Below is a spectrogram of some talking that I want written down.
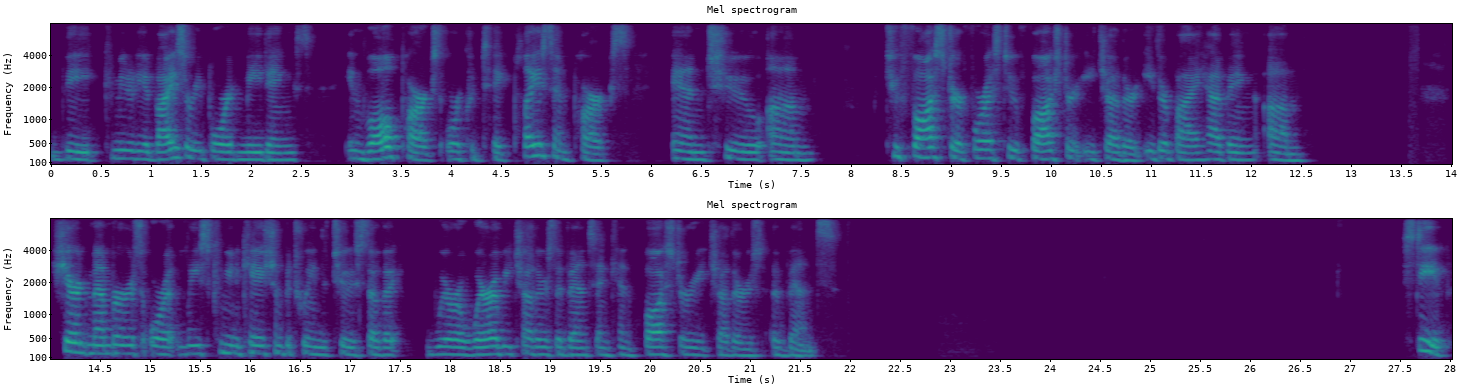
the community advisory board meetings involve parks or could take place in parks and to um, to foster, for us to foster each other, either by having um, shared members or at least communication between the two so that we're aware of each other's events and can foster each other's events. Steve,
